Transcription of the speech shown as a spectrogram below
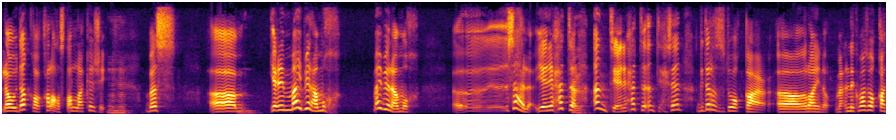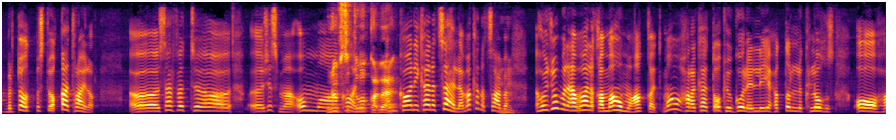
لو دقق خلاص طلع كل شيء. بس يعني ما يبي لها مخ. ما يبي لها مخ. آه سهلة. يعني حتى حلو. أنت يعني حتى أنت حسين قدرت تتوقع آه راينر. مع إنك ما توقعت برتولت بس توقعت راينر. آه سالفة آه آه شو اسمه أم ونفس كوني. التوقع بعد. أم كوني كانت سهلة ما كانت صعبة. م- هجوم العمالقة ما هو معقد ما هو حركات طوكيو جول اللي يحط لك لغز. أوه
